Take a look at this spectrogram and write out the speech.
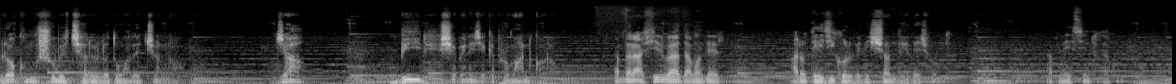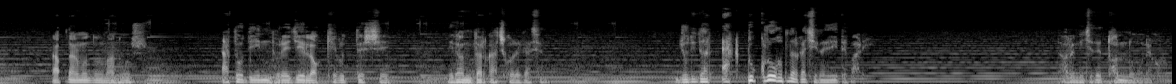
রকম শুভেচ্ছা রইল তোমাদের জন্য। যাও। বীর হিসেবে নিজেকে প্রমাণ করো। আপনার আশীর্বাদ আমাদের আরও তেজি করবে নিঃসন্দেহে দেশবন্ধু। আপনি নিশ্চিন্ত থাকুন। আপনার মতন মানুষ এতদিন ধরে যে লক্ষ্যের উদ্দেশ্যে নিরন্তর কাজ করে গেছেন যদি তার এক টুকরো আপনার কাছে এনে দিতে পারি তাহলে নিজেদের ধন্য মনে করুন।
